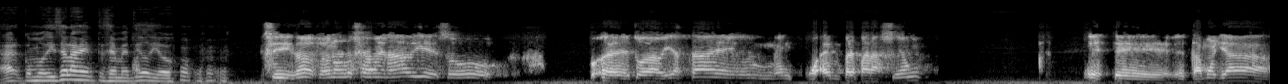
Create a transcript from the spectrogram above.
Ah, como dice la gente, se metió Dios. sí, no, eso no lo sabe nadie, eso eh, todavía está en, en, preparación. Este, estamos ya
